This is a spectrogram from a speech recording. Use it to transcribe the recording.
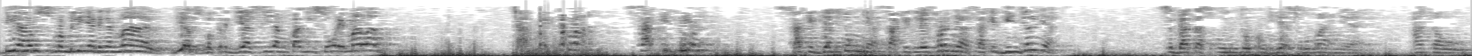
Dia harus membelinya dengan mahal. Dia harus bekerja siang, pagi, sore, malam. Capek lelah, sakit dia. Sakit jantungnya, sakit levernya, sakit ginjalnya. Sebatas untuk menghias rumahnya atau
